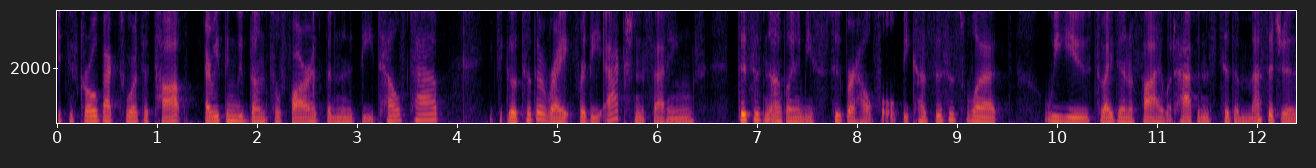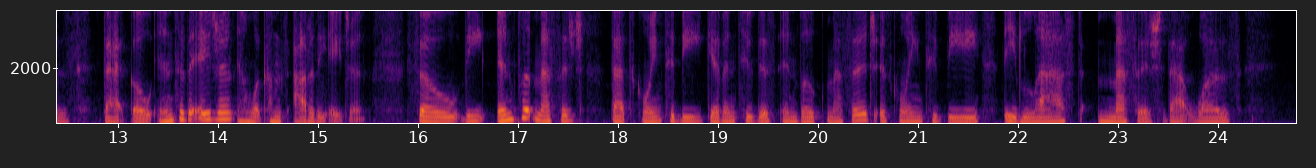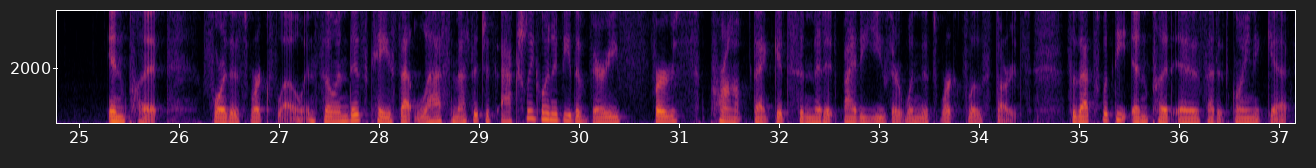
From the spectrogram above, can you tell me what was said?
if you scroll back towards the top, everything we've done so far has been in the details tab. If you go to the right for the action settings, this is now going to be super helpful because this is what we use to identify what happens to the messages that go into the agent and what comes out of the agent. So the input message that's going to be given to this invoke message is going to be the last message that was input for this workflow. And so in this case, that last message is actually going to be the very first prompt that gets submitted by the user when this workflow starts. So that's what the input is that it's going to get.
